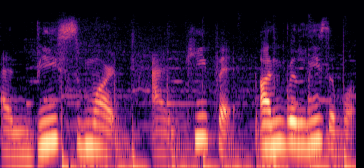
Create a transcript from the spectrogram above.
and be smart and keep it unbelizeable.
